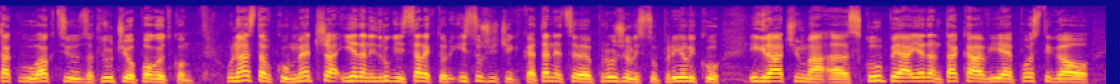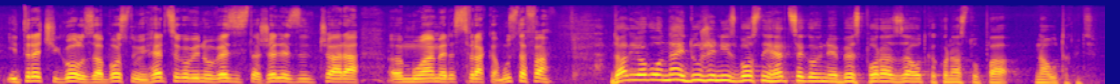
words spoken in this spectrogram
takvu akciju zaključio pogodkom. U nastavku meča jedan i drugi selektor Isušić i Katanec e, pružili su priliku igračima e, s klupe, a jedan takav je postigao i treći gol za Bosnu i Hercegovinu, vezista željezničara e, Muamer Svraka Mustafa. Da li je ovo najduži niz Bosne i Hercegovine bez poraza od kako nastupa na utakmicu?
